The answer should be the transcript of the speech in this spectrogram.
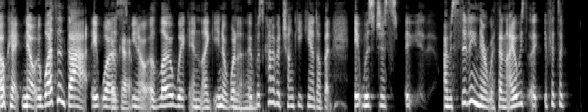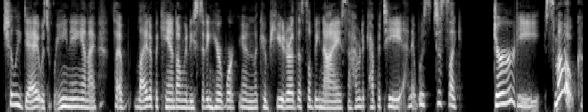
Okay. No, it wasn't that. It was, okay. you know, a low wick and like, you know, when mm-hmm. it was kind of a chunky candle, but it was just, it, I was sitting there with, and I always, if it's a chilly day, it was raining and I, so I light up a candle. I'm going to be sitting here working on the computer. This will be nice. I'm having a cup of tea. And it was just like dirty smoke.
